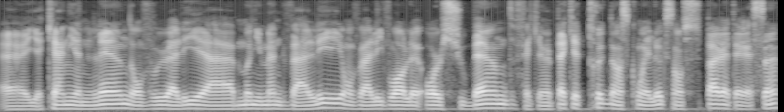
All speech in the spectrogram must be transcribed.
il y a Canyonland, on veut aller à Monument Valley, on veut aller voir le le Horseshoe Band. Fait qu'il y a un paquet de trucs dans ce coin-là qui sont super intéressants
